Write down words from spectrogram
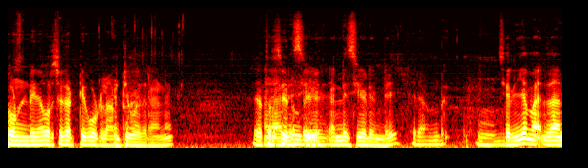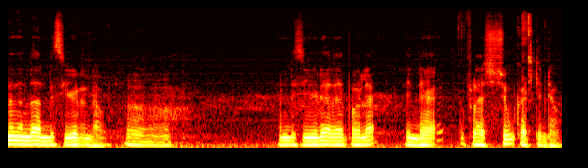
തൊണ്ടിനെ കുറച്ച് കട്ടി കൂടുതലാണ്. കട്ടി കൂടുതലാണ്. എത്ര രണ്ട് സീഡ് രണ്ട് സീഡ് ഉണ്ട്. രണ്ട്. ചെറിയ ഇതാണ് നല്ല രണ്ട് സീഡ് ഉണ്ടാവും. രണ്ട് സീഡ് അതേപോലെ ഇതിന്റെ ഫ്ലഷും കട്ടി ഉണ്ടാവും.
